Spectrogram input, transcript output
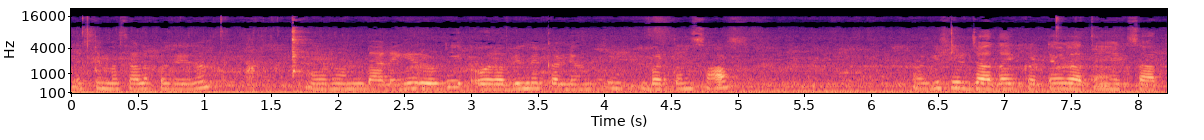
जैसे मसाला पकेगा। और हम डालेंगे रोटी। और अभी मैं कर लूँगी बर्तन साफ़। क्योंकि फिर ज़्यादा इकट्ठे हो जाते हैं एक साथ।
